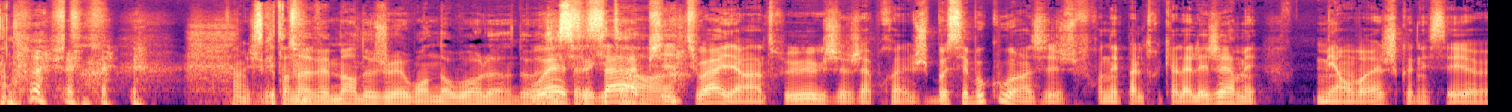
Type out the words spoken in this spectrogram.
Parce que t'en avais marre de jouer Wonderwall euh, de Ouais, c'est ça. Puis hein. tu vois, il y a un truc, j'apprenais, je bossais beaucoup. Hein, je, je prenais pas le truc à la légère, mais mais en vrai, je connaissais, euh,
